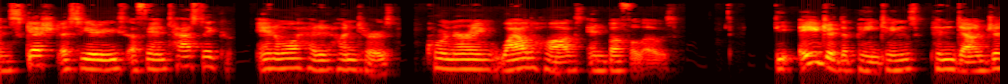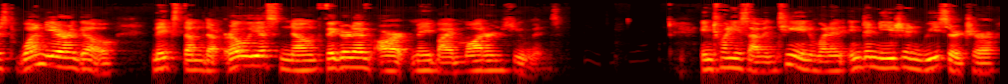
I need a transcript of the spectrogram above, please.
and sketched a series of fantastic animal headed hunters cornering wild hogs and buffaloes. The age of the paintings, pinned down just one year ago, makes them the earliest known figurative art made by modern humans. In 2017, when an Indonesian researcher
